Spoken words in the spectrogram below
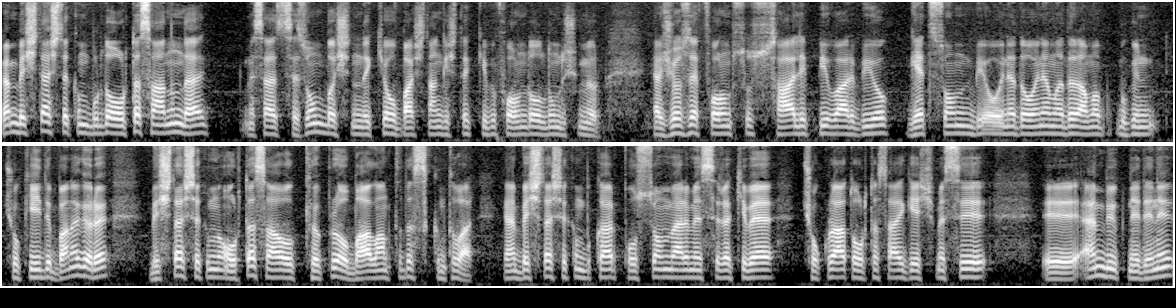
Ben Beşiktaş takım burada orta sahanın da mesela sezon başındaki o başlangıçtaki gibi formda olduğunu düşünmüyorum. Ya Joseph formsuz, Salih bir var bir yok. Getson bir oynadı oynamadı ama bugün çok iyiydi. Bana göre Beşiktaş takımının orta saha o köprü o bağlantıda sıkıntı var. Yani Beşiktaş takım bu kadar pozisyon vermesi rakibe çok rahat orta sahaya geçmesi e, en büyük nedeni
